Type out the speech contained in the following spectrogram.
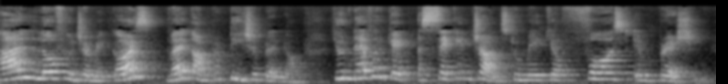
Hello future makers, welcome to Teacherpreneur. You never get a second chance to make your first impression.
